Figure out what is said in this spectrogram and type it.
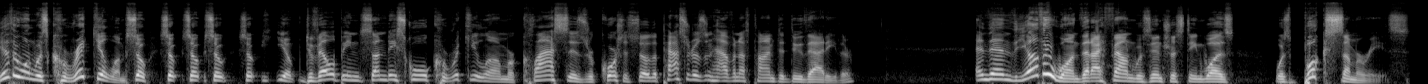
The other one was curriculum. So so so so so you know, developing Sunday school curriculum or classes or courses. So the pastor doesn't have enough time to do that either. And then the other one that I found was interesting was was book summaries.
